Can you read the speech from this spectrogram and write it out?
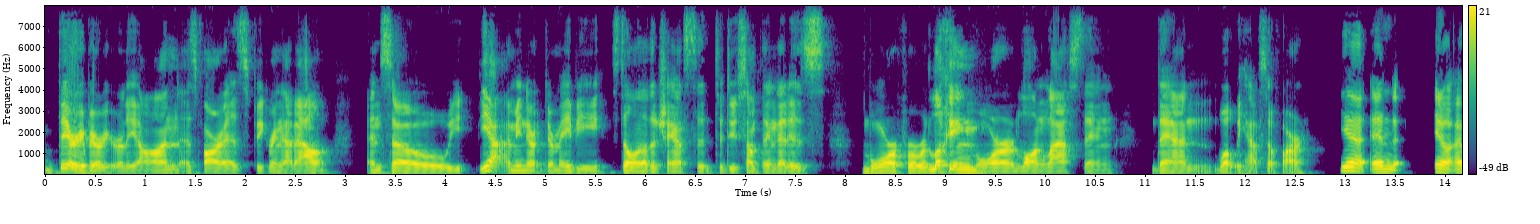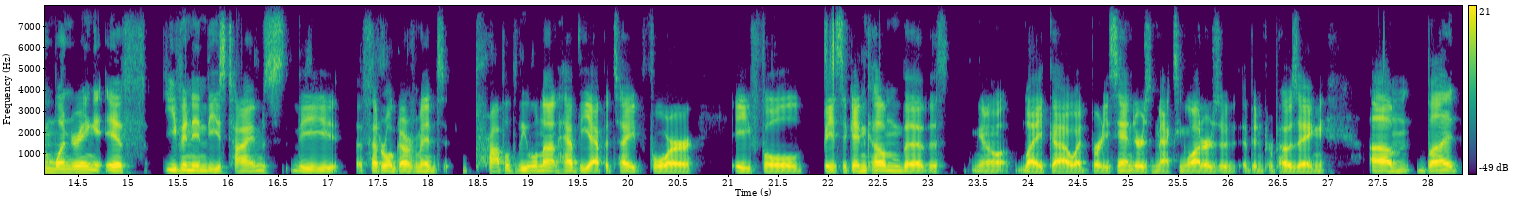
very, very early on as far as figuring that out. And so, yeah, I mean, there, there may be still another chance to, to do something that is more forward looking, more long lasting than what we have so far. Yeah. And, you know, I'm wondering if even in these times, the federal government probably will not have the appetite for a full basic income, the this you know like uh, what Bernie Sanders and Maxine Waters have, have been proposing. Um, but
